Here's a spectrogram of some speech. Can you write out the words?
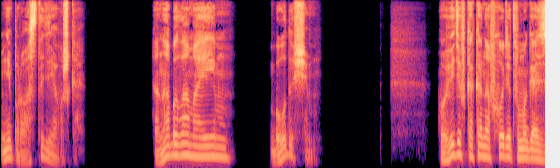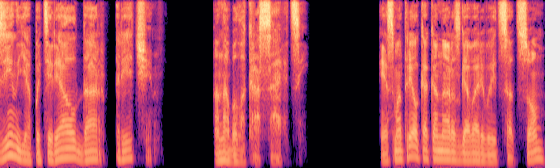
не просто девушка. Она была моим будущим. Увидев, как она входит в магазин, я потерял дар речи. Она была красавицей. Я смотрел, как она разговаривает с отцом.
